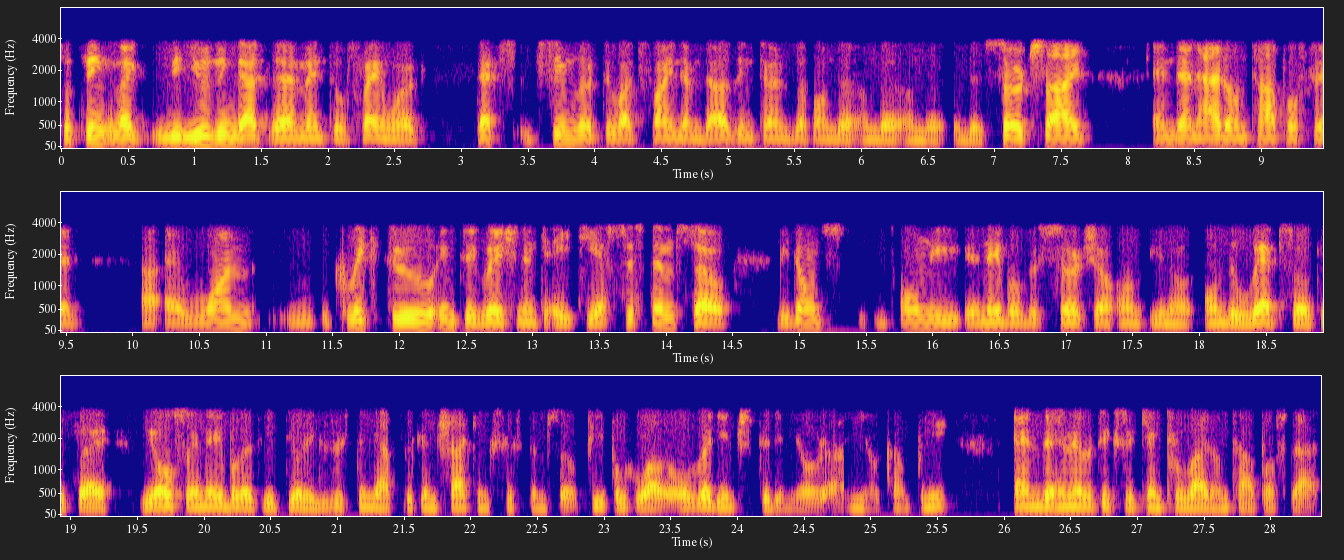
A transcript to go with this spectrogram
So think like using that uh, mental framework that's similar to what Findem does in terms of on the on the on the, the search side, and then add on top of it uh, a one click through integration into ATS systems. So we don't only enable the search on you know on the web, so to say. We also enable it with your existing applicant tracking system. So people who are already interested in your uh, in your company, and the analytics we can provide on top of that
